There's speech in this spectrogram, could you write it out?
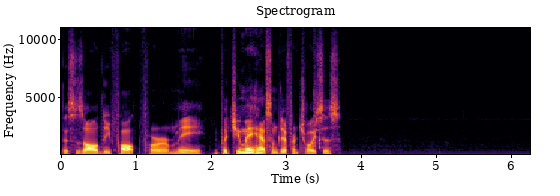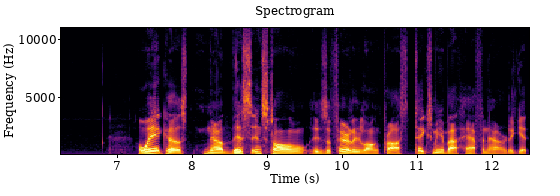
This is all default for me, but you may have some different choices. Away it goes. Now this install is a fairly long process. It takes me about half an hour to get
